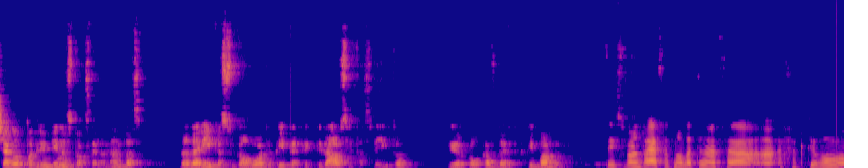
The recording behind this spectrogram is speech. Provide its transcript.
Čia gal pagrindinis toks elementas, dar reikia sugalvoti, kaip efektyviausiai tas veiktų ir kol kas dar tik tai bandome. Tai suprantu, esat nuolatinėse efektyvumo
